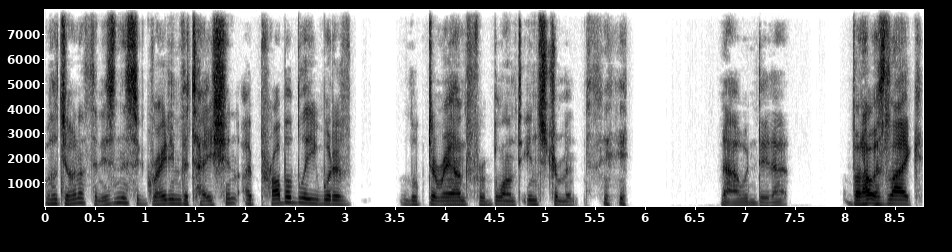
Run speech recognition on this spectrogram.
well, Jonathan, isn't this a great invitation? I probably would have looked around for a blunt instrument. no, I wouldn't do that. But I was like,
